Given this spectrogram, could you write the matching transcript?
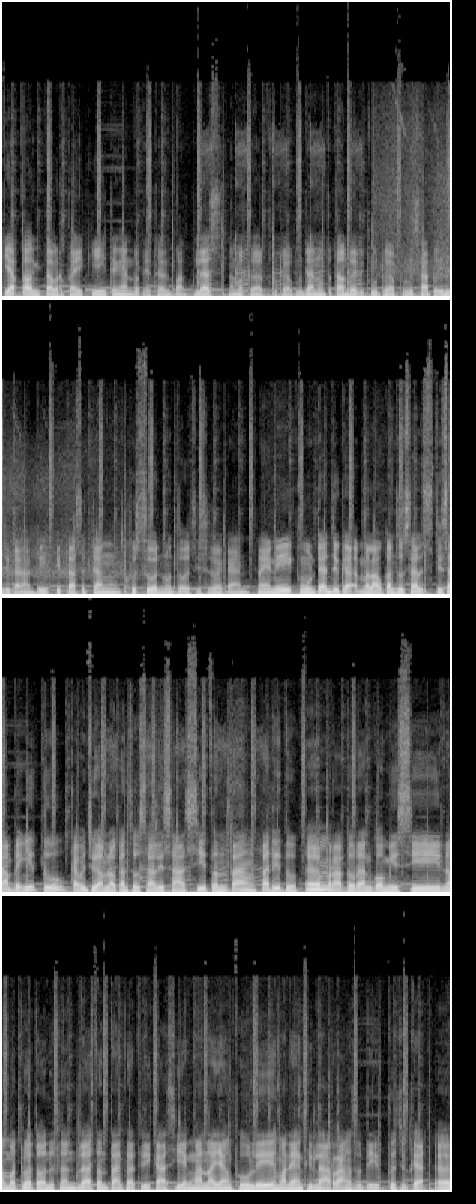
setiap tahun kita perbaiki dengan surat edaran 14 nomor 2020 dan untuk tahun 2021 ini juga nanti kita sedang khusun untuk disesuaikan. Nah ini kemudian juga melakukan sosialisasi di samping itu kami juga melakukan sosialisasi tentang tadi itu eh, hmm. peraturan komisi nomor 2 tahun 2019 tentang gratifikasi yang mana yang boleh, mana yang dilarang seperti itu juga eh,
